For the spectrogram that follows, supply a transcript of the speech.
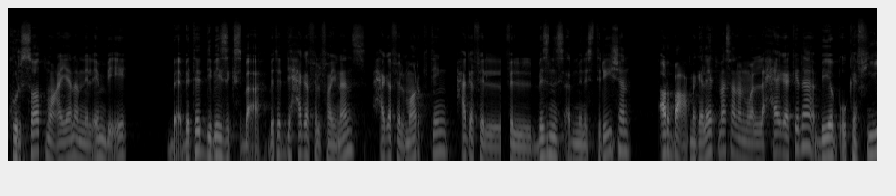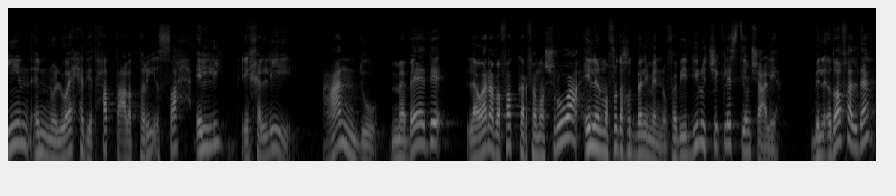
كورسات معينة من ال MBA بتدي basics بقى. بتدي حاجة في ال finance حاجة في ال marketing حاجة في ال في ال business administration أربع مجالات مثلا ولا حاجة كده بيبقوا كافيين إنه الواحد يتحط على الطريق الصح اللي يخليه عنده مبادئ لو أنا بفكر في مشروع إيه اللي المفروض أخد بالي منه فبيديله checklist يمشي عليها. بالإضافة لده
